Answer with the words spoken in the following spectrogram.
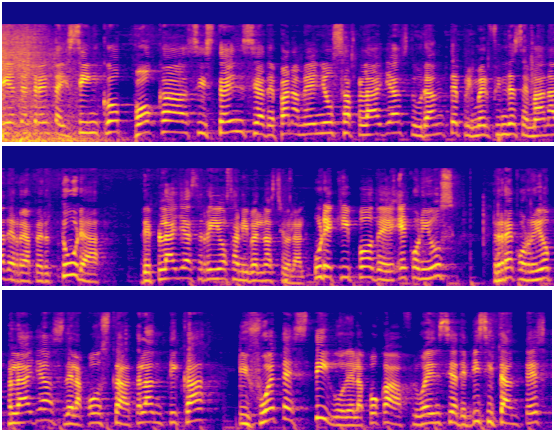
735, poca asistencia de panameños a playas durante primer fin de semana de reapertura de playas ríos a nivel nacional. Un equipo de Econews recorrió playas de la costa atlántica y fue testigo de la poca afluencia de visitantes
